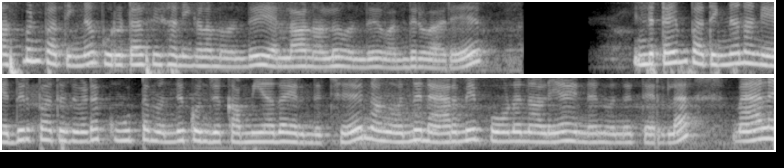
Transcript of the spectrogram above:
ஹஸ்பண்ட் பார்த்திங்கன்னா புரட்டாசி சனிக்கிழமை வந்து எல்லா நாளும் வந்து வந்துடுவார் இந்த டைம் பார்த்திங்கன்னா நாங்கள் எதிர்பார்த்ததை விட கூட்டம் வந்து கொஞ்சம் கம்மியாக தான் இருந்துச்சு. நாங்கள் வந்து நேரமே போனனாலையா என்னன்னு வந்து தெரில மேலே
